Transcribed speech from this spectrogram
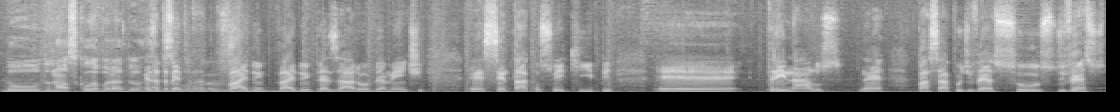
do, do, nosso colaborador. Né? Exatamente. Né? Vai, do, vai do empresário, obviamente, é, sentar com sua equipe, é, treiná-los, né? Passar por diversos, diversos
